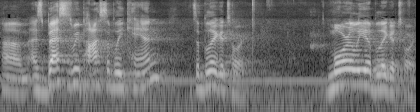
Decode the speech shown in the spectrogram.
Um, as best as we possibly can, it's obligatory, morally obligatory.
